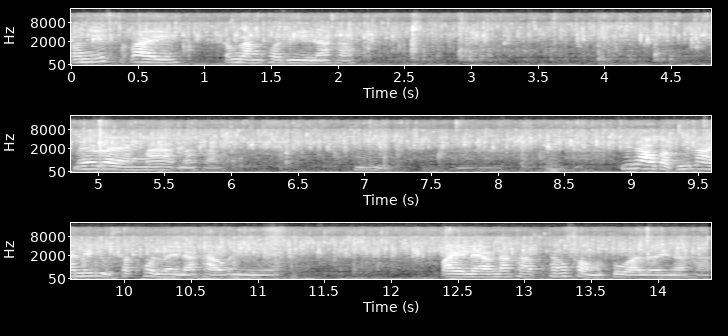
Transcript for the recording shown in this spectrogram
ตอนนี้ไฟกำลังพอดีนะคะ ไม่แรงมากนะคะ พี่เทากับพี่ลายไม่อยู่สักคนเลยนะคะ วันนี้ ไปแล้วนะคะทั้งสองตัวเลยนะคะ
